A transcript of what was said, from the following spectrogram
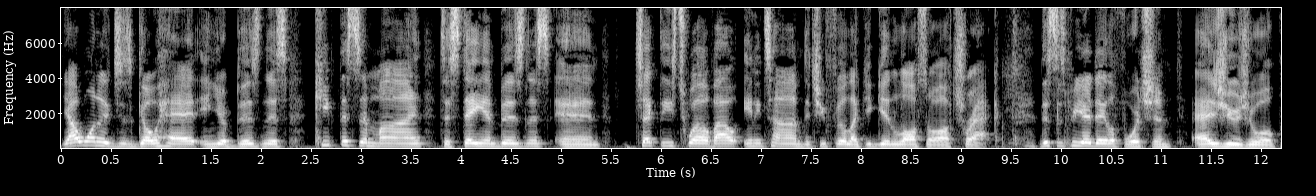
y'all want to just go ahead in your business, keep this in mind to stay in business and check these 12 out anytime that you feel like you're getting lost or off track. This is Pierre De La Fortune. As usual,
